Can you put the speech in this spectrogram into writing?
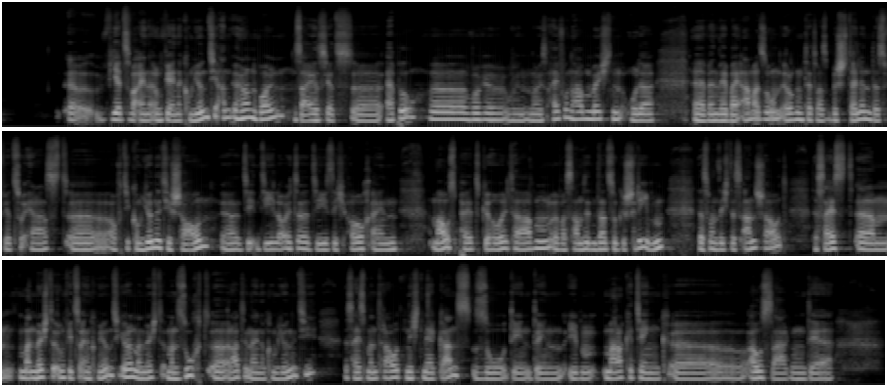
äh, wir zwar eine, irgendwie einer Community angehören wollen, sei es jetzt äh, Apple, äh, wo, wir, wo wir ein neues iPhone haben möchten, oder äh, wenn wir bei Amazon irgendetwas bestellen, dass wir zuerst äh, auf die Community schauen, äh, die, die Leute, die sich auch ein Mauspad geholt haben, äh, was haben sie denn dazu geschrieben, dass man sich das anschaut. Das heißt, ähm, man möchte irgendwie zu einer Community gehören, man möchte, man sucht äh, Rat in einer Community. Das heißt, man traut nicht mehr ganz so den, den eben Marketing äh, Aussagen der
